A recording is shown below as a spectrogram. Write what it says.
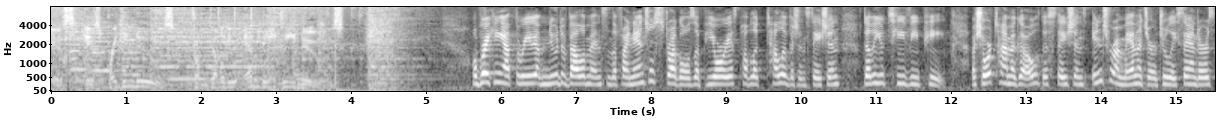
This is breaking news from WMBD News. Well, breaking at 3 of new developments in the financial struggles of Peoria's public television station, WTVP. A short time ago, the station's interim manager, Julie Sanders,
